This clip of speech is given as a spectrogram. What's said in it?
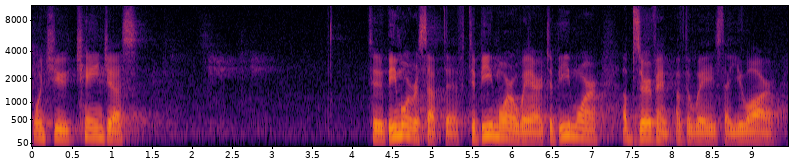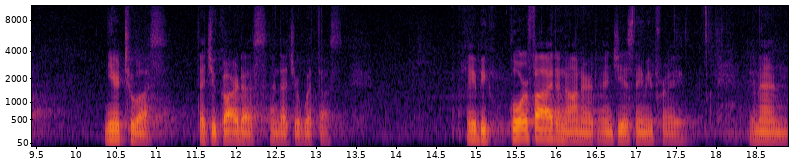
Won't you change us to be more receptive, to be more aware, to be more observant of the ways that you are near to us, that you guard us, and that you're with us. May you be glorified and honored. In Jesus' name we pray. Amen.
